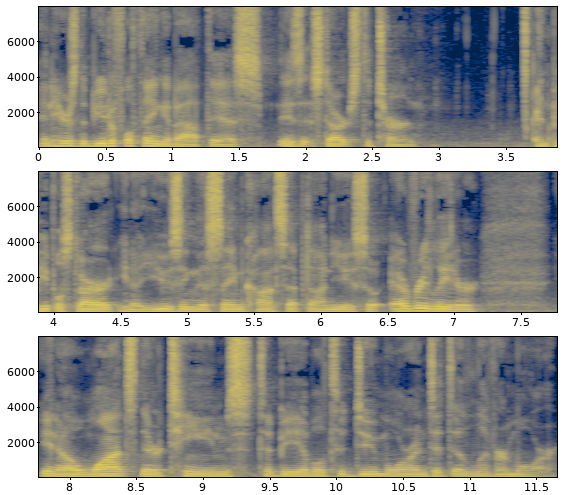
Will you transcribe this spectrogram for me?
And here's the beautiful thing about this is it starts to turn. And people start, you know, using the same concept on you. So every leader, you know, wants their teams to be able to do more and to deliver more.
